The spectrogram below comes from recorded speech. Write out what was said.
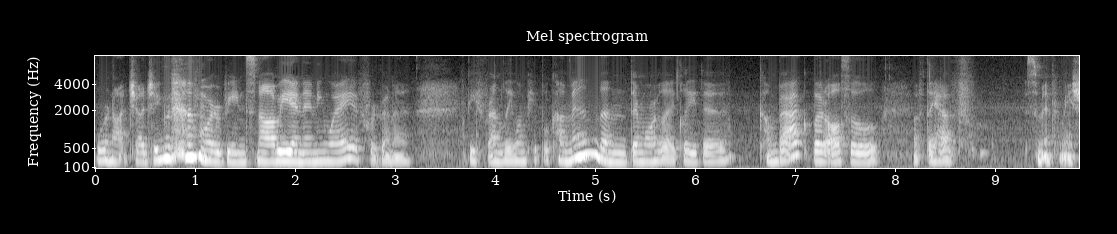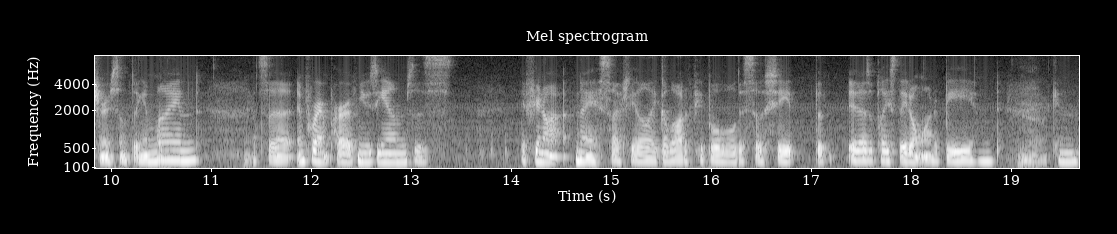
we're not judging them or being snobby in any way. If we're gonna be friendly when people come in, then they're more likely to come back. But also, if they have some information or something in mind, it's an important part of museums. Is if you're not nice, I feel like a lot of people will associate the, it as a place they don't want to be, and yeah. can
